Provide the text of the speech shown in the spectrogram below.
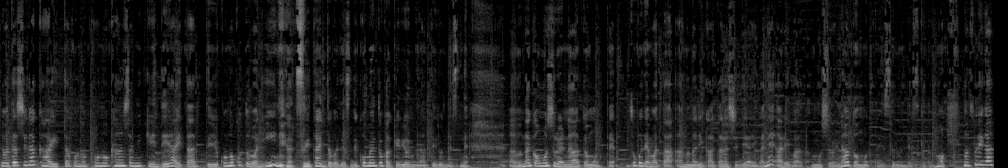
で私が書いたこの「この感謝日記に出会えた」っていうこの言葉に「いいね」がついたりとかですねコメント書けるようになってるんですね。あのなんか面白いなと思ってそこでまたあの何か新しい出会いがねあれば面白いなと思ったりするんですけども、まあ、それが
